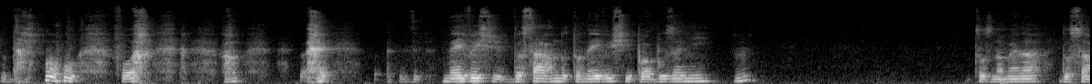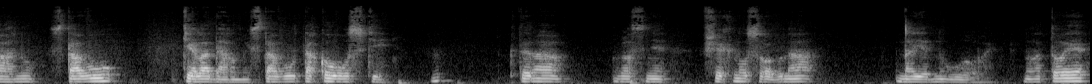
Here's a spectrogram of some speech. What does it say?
že nejvyšší, dosáhnu to nejvyšší probuzení, hm? to znamená dosáhnu stavu těla darmy, stavu takovosti, hm? která vlastně všechno srovná na jednu úroveň. No a to je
